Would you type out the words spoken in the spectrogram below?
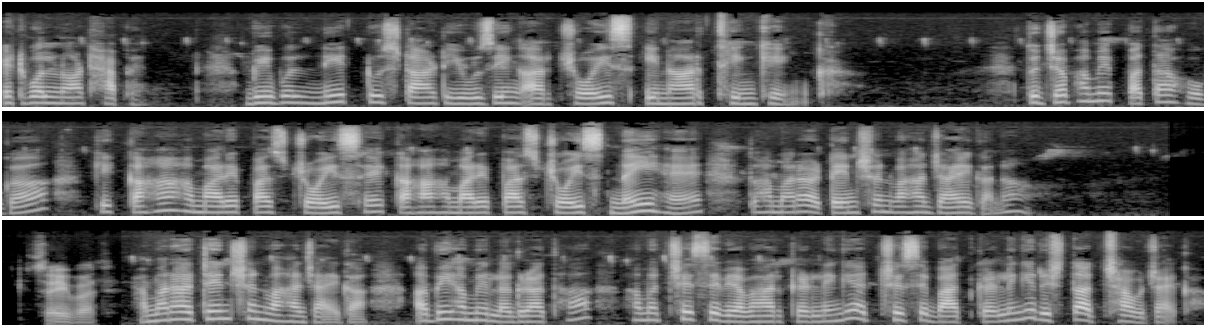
it will not happen. We will need to start using our choice in our thinking. तो जब हमें पता होगा कि कहाँ हमारे पास चॉइस है कहाँ हमारे पास चॉइस नहीं है तो हमारा अटेंशन वहाँ जाएगा ना। सही बात। हमारा अटेंशन वहाँ जाएगा। अभी हमें लग रहा था हम अच्छे से व्यवहार कर लेंगे अच्छे से बात कर लेंगे रिश्ता अच्छा हो जाएगा।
